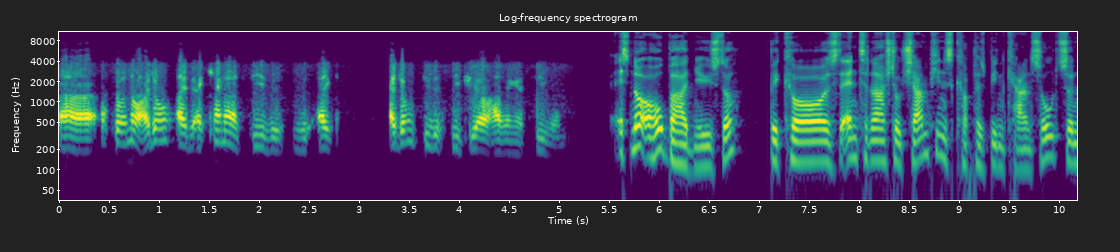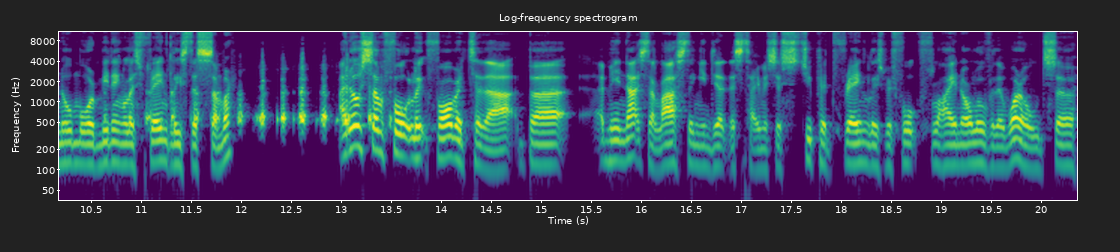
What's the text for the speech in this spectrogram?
Uh, so no, I don't. I, I cannot see this. I I don't see the CPL having a season. It's not all bad news though, because the International Champions Cup has been cancelled, so no more meaningless friendlies this summer. I know some folk look forward to that, but I mean that's the last thing you do at this time. It's just stupid friendlies with folk flying all over the world. So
